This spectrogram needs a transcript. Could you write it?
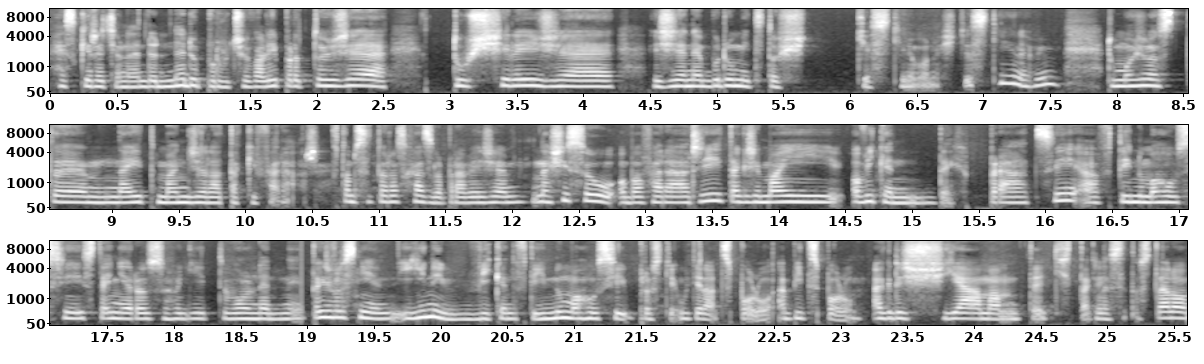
hezky řečeno ned- nedoporučovali, protože tušili, že, že nebudu mít to štěstí nebo neštěstí, nevím, tu možnost eh, najít manžela taky faráře. V tom se to rozcházelo právě, že naši jsou oba faráři, takže mají o víkendech práci a v týdnu mohou si stejně rozhodit volné dny. Takže vlastně jiný víkend v týdnu mohou si prostě udělat spolu a být spolu. A když já mám teď, takhle se to stalo,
